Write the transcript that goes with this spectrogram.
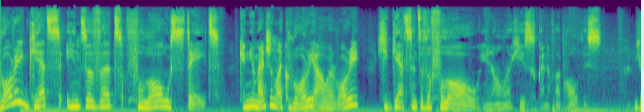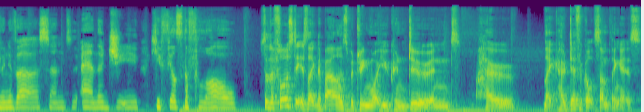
Rory gets into that flow state. Can you imagine, like Rory, our Rory? He gets into the flow, you know, like he's kind of like all this universe and energy. He feels the flow. So the flow state is like the balance between what you can do and how like how difficult something is.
